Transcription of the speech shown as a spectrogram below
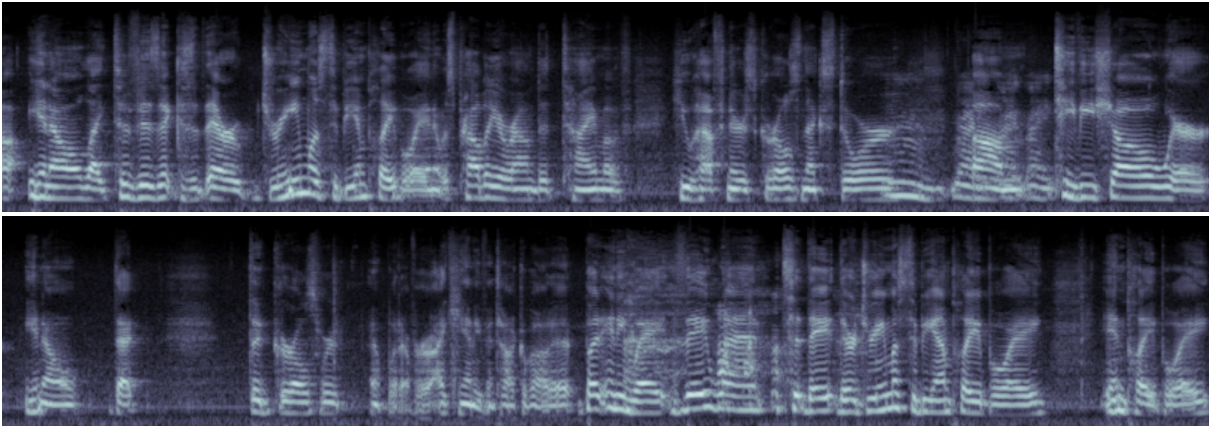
uh, you know, like to visit because their dream was to be in Playboy, and it was probably around the time of Hugh Hefner's Girls Next Door right, um, right, right. TV show where you know that the girls were uh, whatever. I can't even talk about it. But anyway, they went to they their dream was to be on Playboy, in Playboy,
